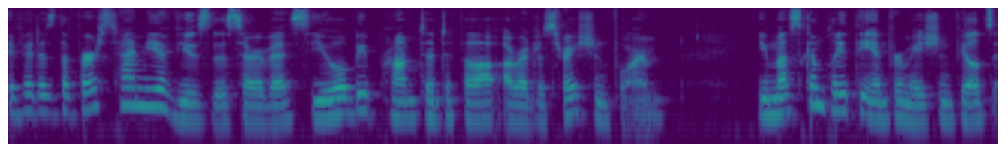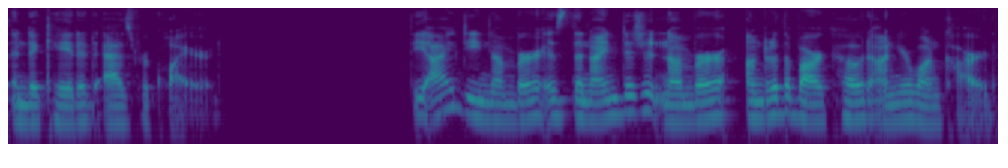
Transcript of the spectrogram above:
If it is the first time you have used this service, you will be prompted to fill out a registration form. You must complete the information fields indicated as required. The ID number is the nine-digit number under the barcode on your one card.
